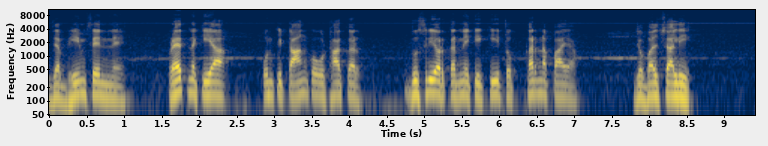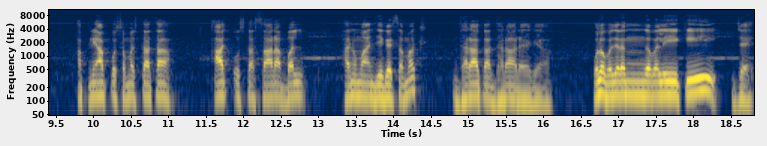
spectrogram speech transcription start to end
जब भीमसेन ने प्रयत्न किया, उनकी टांग को उठाकर दूसरी ओर करने की की तो कर न पाया। जो बलशाली अपने आप को समझता था, आज उसका सारा बल हनुमान जी के समक्ष धरा का धरा रह गया। बोलो बजरंग बली की जय।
